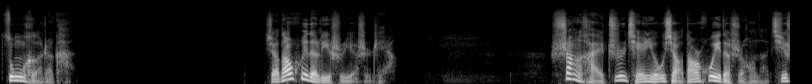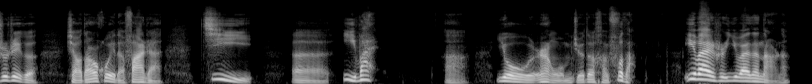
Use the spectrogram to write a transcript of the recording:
综合着看，小刀会的历史也是这样。上海之前有小刀会的时候呢，其实这个小刀会的发展既呃意外啊，又让我们觉得很复杂。意外是意外在哪儿呢？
